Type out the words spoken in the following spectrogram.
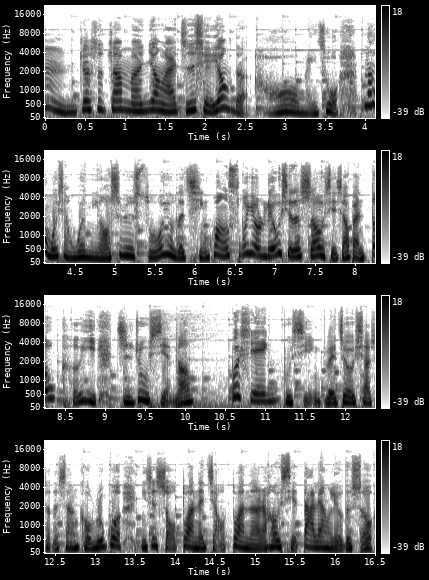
嗯，这是专门用来止血用的。哦，没错。那我想问你哦，是不是所有的情况，所有流血的时候，血小板都可以止住血呢？不行，不行，对，只有小小的伤口。如果你是手断了、脚断了，然后血大量流的时候，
